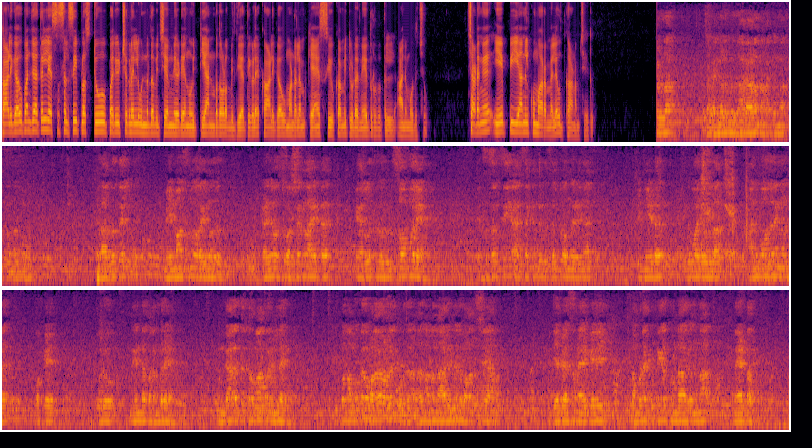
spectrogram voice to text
കാളികാവ് പഞ്ചായത്തിൽ S S L C plus two പരീക്ഷകളിൽ ഉന്നത വിജയം നേടിയ നൂറ്റി അൻപതോളം വിദ്യാർത്ഥികളെ കാളികാവ് മണ്ഡലം കെ എസ് യു കമ്മിറ്റിയുടെ നേതൃത്വത്തിൽ അനുമോദിച്ചു. ചടങ്ങ് A P Anilkumar M L A ഉദ്ഘാടനം ചെയ്തു. ചടങ്ങുകൾ ധാരാളം നടക്കുന്ന സന്ദർഭമാണ് യഥാർത്ഥത്തിൽ മെയ് മാസം എന്ന് പറയുന്നത് കഴിഞ്ഞ കുറച്ച് വർഷങ്ങളായിട്ട് കേരളത്തിൽ ഒരു ഉത്സവം പോലെയാണ്. S S L C higher secondary result വന്നു കഴിഞ്ഞാൽ പിന്നീട് ഇതുപോലെയുള്ള അനുമോദനങ്ങളുടെ ഒക്കെ ഒരു നീണ്ട പരമ്പരയാണ്. മുൻകാലത്ത് ഇത്രമാത്രം ഇല്ലേ ഇപ്പൊ നമുക്ക് വളരെ വളരെ കൂടുതലാണ്. അത് നമ്മുടെ നാടിന്റെ ഒരു വളർച്ചയാണ്. വിദ്യാഭ്യാസ മേഖലയിൽ നമ്മുടെ കുട്ടികൾക്കുണ്ടാകുന്ന നേട്ടം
